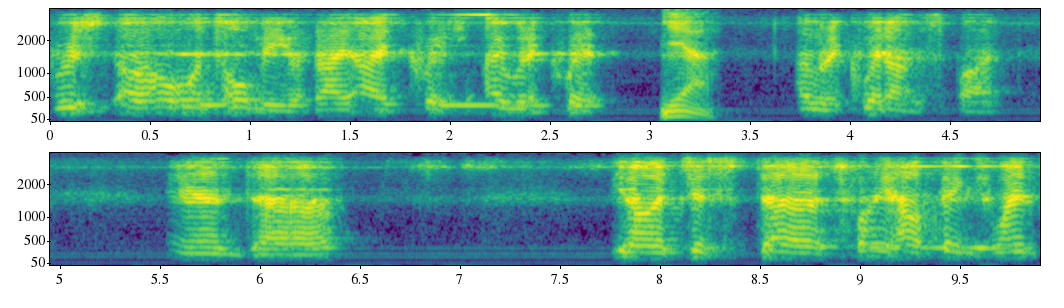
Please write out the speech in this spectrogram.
Bruce uh, Owen told me if I I'd quit, I would have quit. Yeah. I would have quit on the spot. And uh, you know, it just uh, it's funny how things went.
